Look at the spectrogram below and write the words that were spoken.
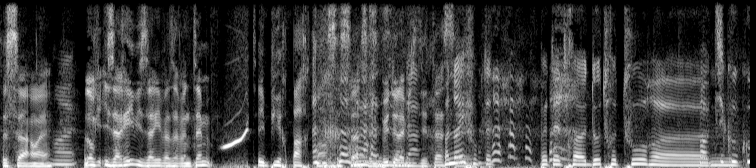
c'est ça, ouais. Ouais. Donc ils arrivent, ils arrivent à Zaventem et puis ils repartent. Hein, c'est ça, c'est le but de la visite d'État. Maintenant, c'est- il faut peut-être peut-être euh, d'autres tours. euh, Un petit coucou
